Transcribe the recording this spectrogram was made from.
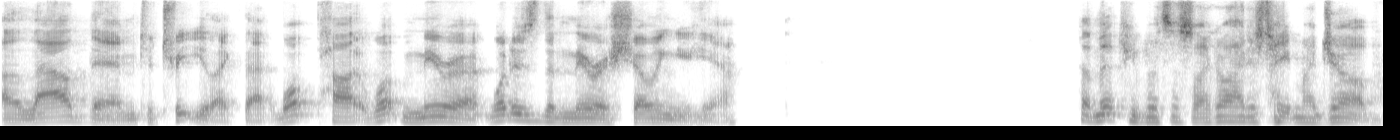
allowed them to treat you like that? What part what mirror what is the mirror showing you here? I've met people it's just like oh i just hate my job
